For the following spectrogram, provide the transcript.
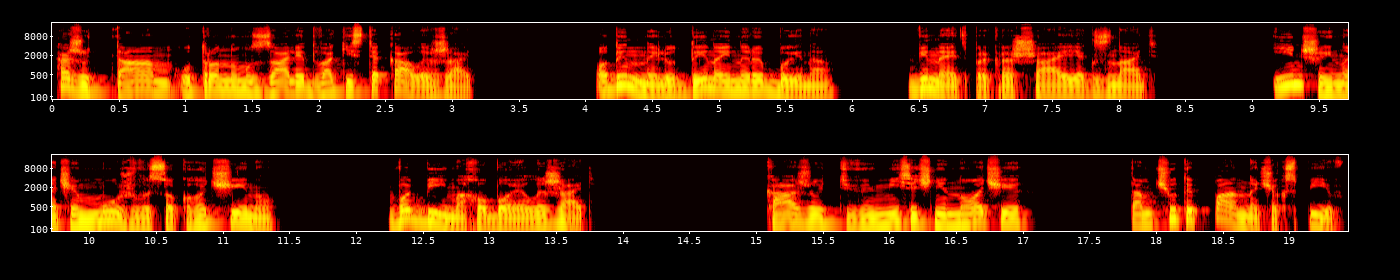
Кажуть, там, у тронному залі, два кістяка лежать. Один не людина і не рибина, вінець прикрашає, як знать, інший, наче муж високого чину, в обіймах обоє лежать. Кажуть, в місячні ночі там чути панночок спів.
